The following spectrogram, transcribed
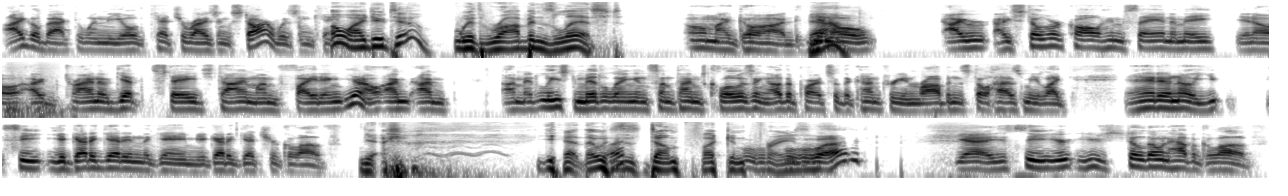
I go back to when the old Catch a Rising Star was in Cambridge. oh, I do too. With Robin's List. Oh my God! Yeah. You know, I I still recall him saying to me, you know, I'm trying to get stage time. I'm fighting. You know, I'm I'm I'm at least middling and sometimes closing other parts of the country. And Robin still has me like, I don't know. You see, you got to get in the game. You got to get your glove. Yeah. yeah, that was What? his dumb fucking phrase. What? Yeah, you see, you you still don't have a glove.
